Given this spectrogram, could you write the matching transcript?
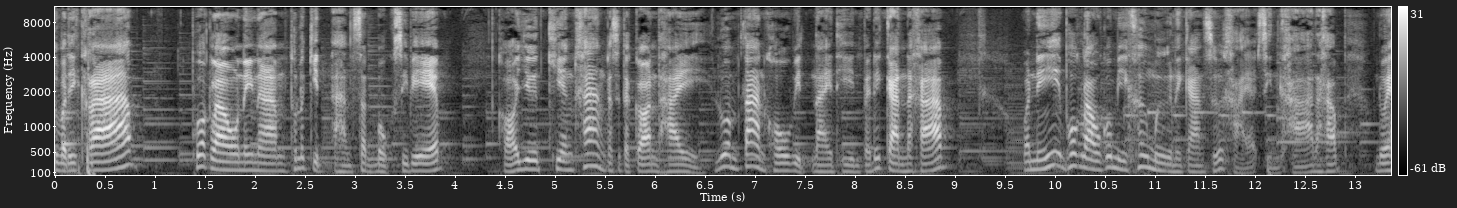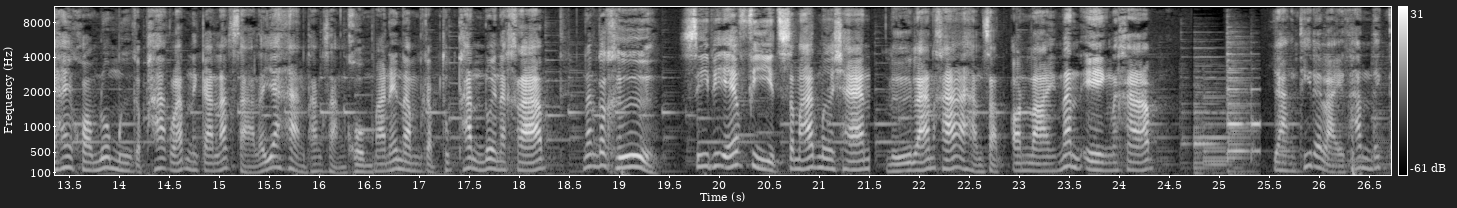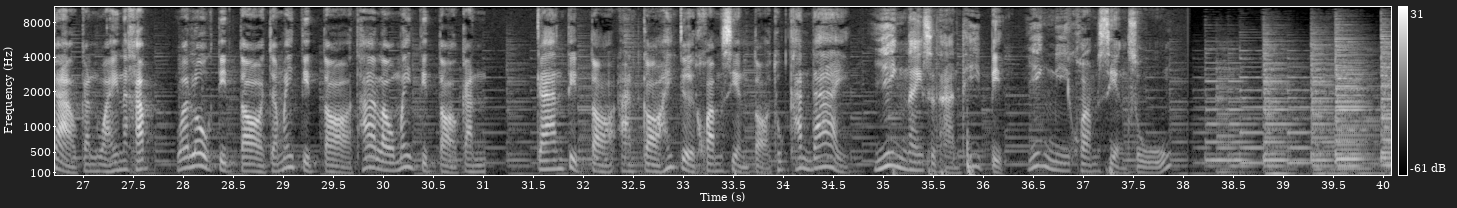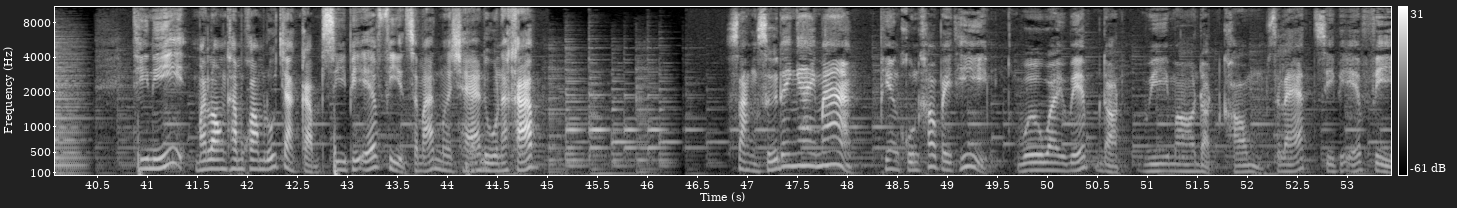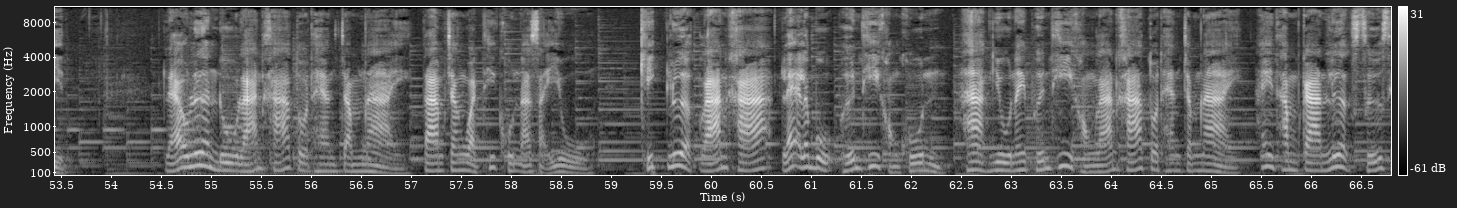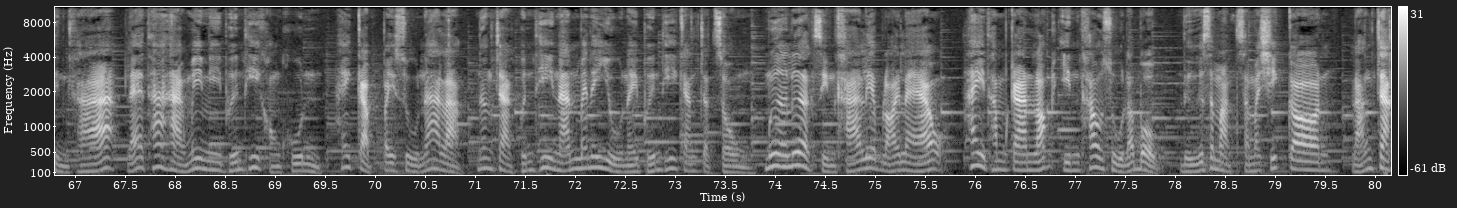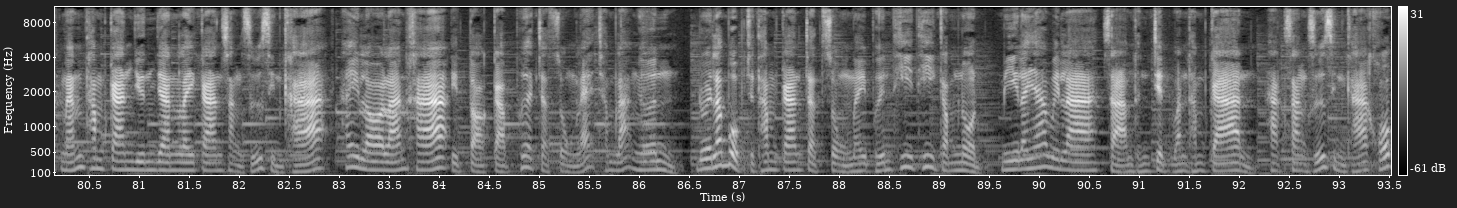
สวัสดีครับ พวกเราในนามธุรกิจอาหารสัตว์บก CPF ขอยืนเคียงข้างเกษตรกรไทย ร่วมต้านโควิด -19 ไปด้วยกันนะครับ วันนี้พวกเราก็มีเครื่องมือในการซื้อขายสินค้านะครับ โดยให้ความร่วมมือกับภาครัฐในการรักษาระยะห่างทางสังคมมาแนะนำกับทุกท่านด้วยนะครับ นั่นก็คือ CPF Feed Smart Merchant หรือร้านค้าอาหารสัตว์ออนไลน์นั่นเองนะครับ อย่างที่หลาย ๆ ท่านได้กล่าวกันไว้นะครับ ว่าโรคติดต่อจะไม่ติดต่อถ้าเราไม่ติดต่อกัน การติดต่ออาจก่อให้เกิดความเสี่ยงต่อทุกท่านได้ ยิ่งในสถานที่ปิด ยิ่งมีความเสี่ยงสูง ทีนี้มาลองทำความรู้จักกับ CPF Feed Smart Merchant ดูนะครับ สั่งซื้อได้ง่ายมาก เพียงคุณเข้าไปที่ www.vmall.com/cpffeed แล้วเลื่อนดูร้านค้าตัวแทนจำหน่าย ตามจังหวัดที่คุณอาศัยอยู่ คลิกเลือกร้านค้าและระบุพื้นที่ของคุณ หากอยู่ในพื้นที่ของร้านค้าตัวแทนจำหน่าย ให้ทำการเลือกซื้อสินค้า และถ้าหากไม่มีพื้นที่ของคุณ ให้กลับไปสู่หน้าหลัก เนื่องจากพื้นที่นั้นไม่ได้อยู่ในพื้นที่การจัดส่ง เมื่อเลือกสินค้าเรียบร้อยแล้วให้ทำการล็อกอินเข้าสู่ระบบ หรือสมัครสมาชิกก่อน หลังจากนั้นทำการยืนยันรายการสั่งซื้อสินค้า ให้รอร้านค้าติดต่อกลับเพื่อจัดส่งและชำระเงิน โดยระบบจะทำการจัดส่งในพื้นที่ที่กำหนด มีระยะเวลา 3-7 วันทำการ หากสั่งซื้อสินค้าครบ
